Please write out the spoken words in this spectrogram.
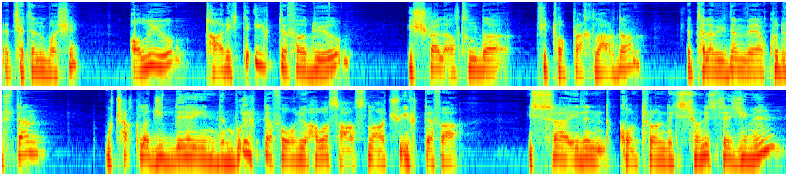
e, Çetenin başı. Alıyor. Tarihte ilk defa diyor işgal altındaki topraklardan işte Tel Aviv'den veya Kudüs'ten uçakla Ciddiye indim. Bu ilk defa oluyor. Hava sahasını açıyor ilk defa. İsrail'in kontrolündeki Siyonist rejimin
